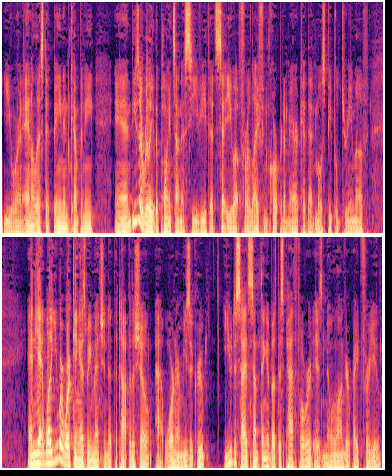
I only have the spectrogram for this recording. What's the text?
you were an analyst at Bain Company, and these are really the points on a CV that set you up for a life in corporate America that most people dream of. And yet, while you were working, as we mentioned at the top of the show, at Warner Music Group, you decide something about this path forward is no longer right for you.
